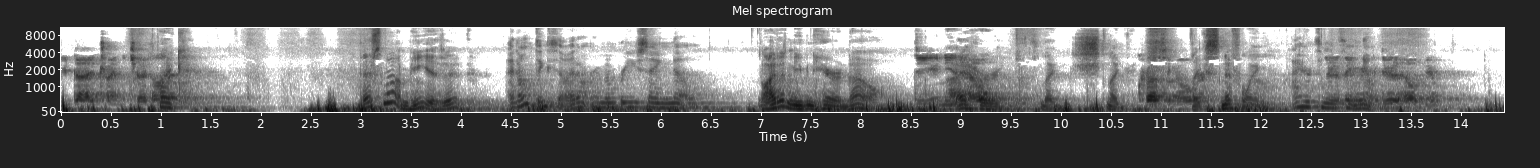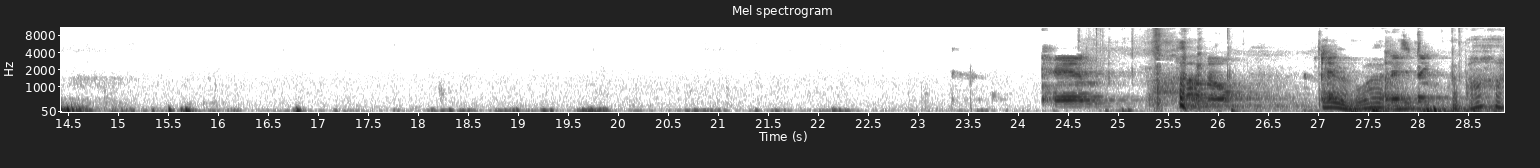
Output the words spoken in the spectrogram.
You died trying to check on Like, it. that's not me, is it? I don't think so. I don't remember you saying no. I didn't even hear a no. Do you need I help heard like sh- like crossing over? like sniffling. I heard something. there someone say anything we no. can do to help you? Can I don't know. Dude, what? is Anything? on? Ah.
